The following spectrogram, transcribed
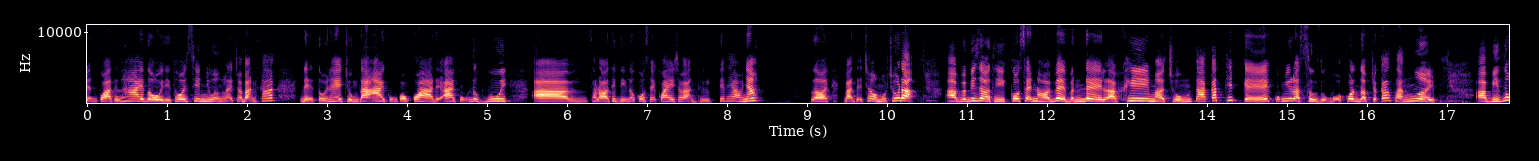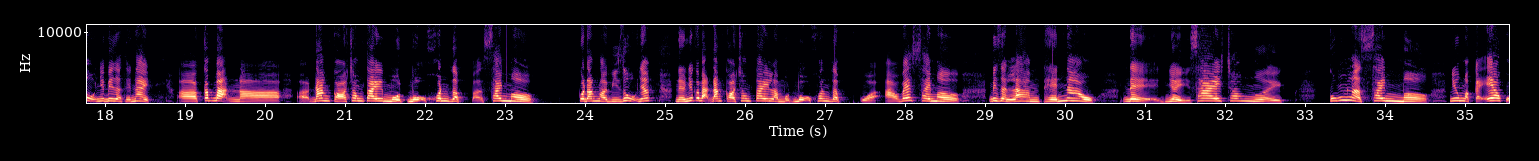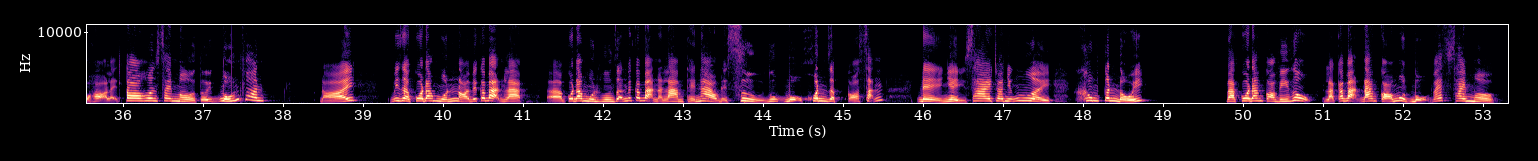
Nhận quà thứ hai rồi thì thôi xin nhường lại cho bạn khác để tối nay chúng ta ai cũng có quà để ai cũng được vui. À, sau đó thì tí nữa cô sẽ quay cho bạn thứ tiếp theo nhé. Rồi, bạn sẽ chờ một chút ạ. À, và bây giờ thì cô sẽ nói về vấn đề là khi mà chúng ta cắt thiết kế cũng như là sử dụng bộ khuôn dập cho các dáng người. À, ví dụ như bây giờ thế này, à, các bạn à, à, đang có trong tay một bộ khuôn dập à, size M. Cô đang nói ví dụ nhé. Nếu như các bạn đang có trong tay là một bộ khuôn dập của áo vest size M, bây giờ làm thế nào để nhảy size cho người cũng là size M nhưng mà cái eo của họ lại to hơn size M tới 4 phân. Đấy, bây giờ cô đang muốn nói với các bạn là à, cô đang muốn hướng dẫn với các bạn là làm thế nào để sử dụng bộ khuôn dập có sẵn để nhảy size cho những người không cân đối. Và cô đang có ví dụ là các bạn đang có một bộ vest size M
